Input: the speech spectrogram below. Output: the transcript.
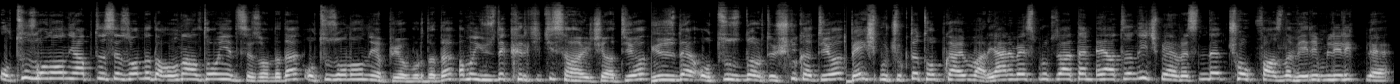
30-10-10 yaptığı sezonda da 16-17 sezonda da 30-10-10 yapıyor burada da. Ama %42 saha içi atıyor. %34 üçlük atıyor. 5.5'da top kaybı var. Yani Westbrook zaten hayatının hiçbir evresinde çok fazla verimlilikle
